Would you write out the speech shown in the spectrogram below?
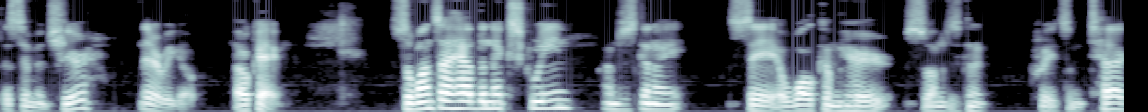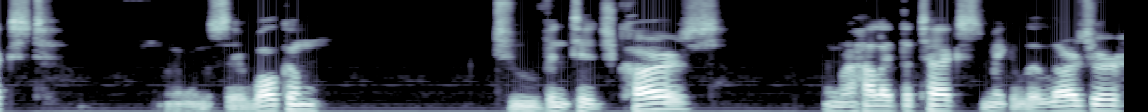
this image here. There we go. Okay. So once I have the next screen, I'm just going to say a welcome here. So I'm just going to create some text. I'm going to say welcome to vintage cars. I'm going to highlight the text, make it a little larger.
